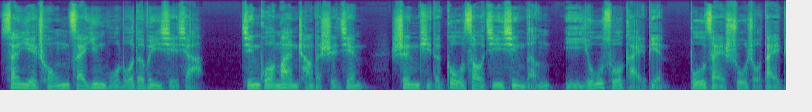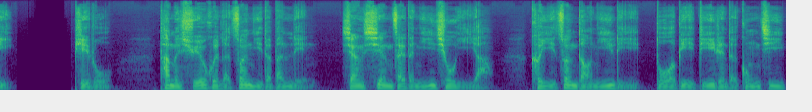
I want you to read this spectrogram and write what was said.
三叶虫在鹦鹉螺的威胁下，经过漫长的时间，身体的构造及性能已有所改变，不再束手待毙。譬如，它们学会了钻泥的本领，像现在的泥鳅一样，可以钻到泥里躲避敌人的攻击。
